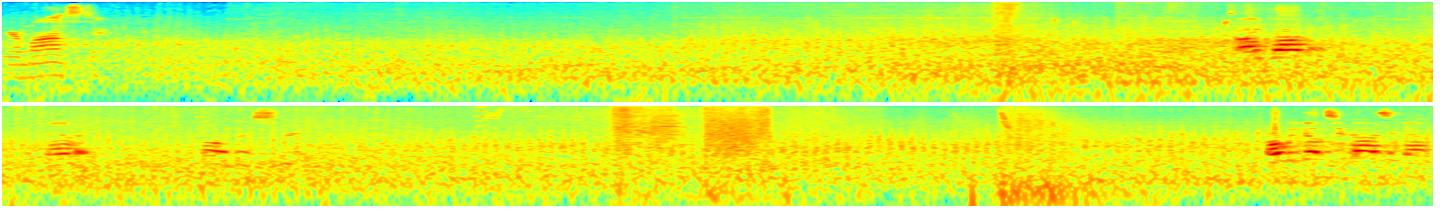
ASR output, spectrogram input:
You're a monster. I got it. It. On this street. Oh, we got two guys again.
